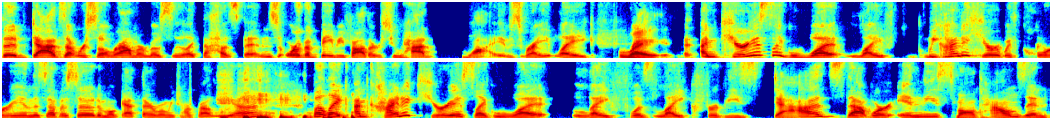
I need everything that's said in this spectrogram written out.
the dads that were still around were mostly like the husbands or the baby fathers who had wives, right? Like, right. I'm curious, like, what life we kind of hear it with Corey in this episode, and we'll get there when we talk about Leah. but like, I'm kind of curious, like, what life was like for these dads that were in these small towns. And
